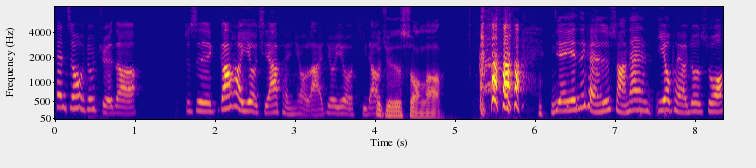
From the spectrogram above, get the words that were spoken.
但之后就觉得。就是刚好也有其他朋友啦，就也有提到，就觉得爽了。简而言之，可能是爽，但也有朋友就是说，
